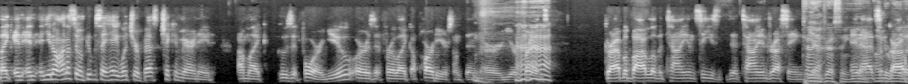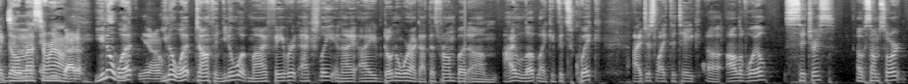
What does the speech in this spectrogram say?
like, and, and, and, you know, honestly, when people say, Hey, what's your best chicken marinade? I'm like, who's it for you? Or is it for like a party or something or your friends? Grab a bottle of Italian season, Italian dressing Italian Yeah. dressing and yeah, add some underrated. garlic Don't it. mess and around. You've got to, You know what? You know? You know what, Jonathan? You know what my favorite actually, and I, I don't know where I got this from, but um, I love like if it's quick, I just like to take uh, olive oil, citrus of some sort,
